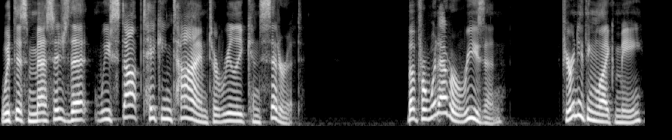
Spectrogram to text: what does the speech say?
with this message that we stop taking time to really consider it. But for whatever reason, if you're anything like me,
